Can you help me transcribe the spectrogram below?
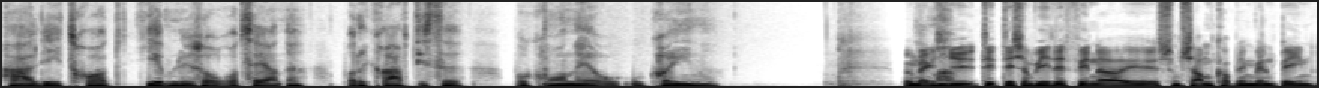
har lige trådt hjemløse over tæerne på det kraftigste på grund af Ukraine. Men man kan sige, det, det som vi lidt finder øh, som sammenkobling mellem Bane,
